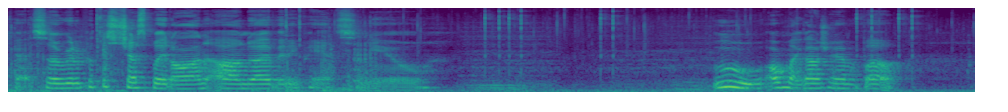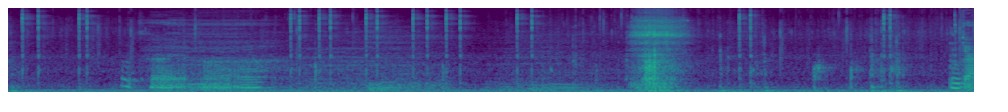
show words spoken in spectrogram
Okay, so I'm gonna put this chest plate on. Um, do I have any pants? New. Ooh, oh my gosh, I have a bow. Okay, uh. Okay.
